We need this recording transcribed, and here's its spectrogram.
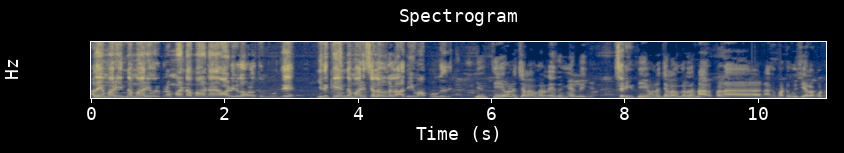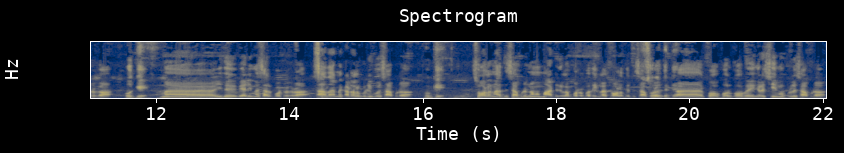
அதே மாதிரி இந்த மாதிரி ஒரு பிரம்மாண்டமான ஆடுகளை வளர்த்தும் போது இதுக்கு எந்த மாதிரி செலவுகள் அதிகமா போகுது? இது தீவன செலவுங்கிறது எதுவுமே இல்லைங்க. சரிங்க. தீவன செலவுங்கிறது நான் இப்ப நான் நாங்க பட்டுப்பூச்சி இலை போட்டிருக்கோம். ஓகே. இது வேலி மசால் போட்டிருக்கிறோம். சாதாரண கடல் குடி போய் சாப்பிடும். ஓகே. சோள நாத்து சாப்பிடும். நம்ம மாட்டுக்கெல்லாம் போடுறோம் பாத்தீங்களா? சோளத்தட்டு சாப்பிடும். கோஃபோர் கோஃபைங்கிற சீம புல்லு சாப்பிடும்.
